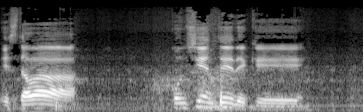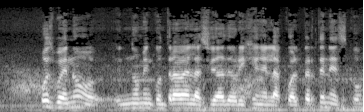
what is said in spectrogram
Estaba consciente de que, pues bueno, no me encontraba en la ciudad de origen en la cual pertenezco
